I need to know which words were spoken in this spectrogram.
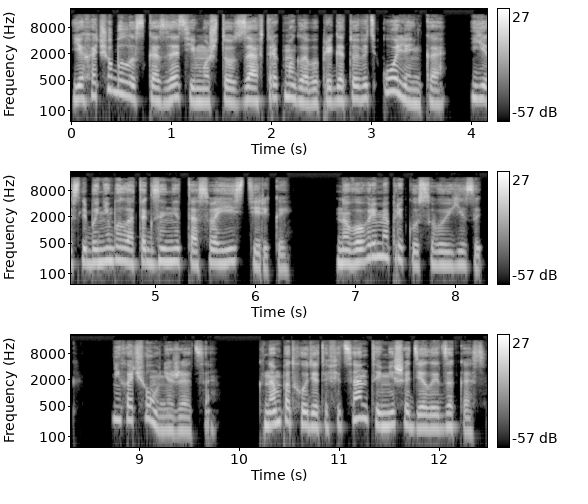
Я хочу было сказать ему, что завтрак могла бы приготовить Оленька, если бы не была так занята своей истерикой. Но вовремя прикусываю язык. Не хочу унижаться. К нам подходит официант, и Миша делает заказ.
